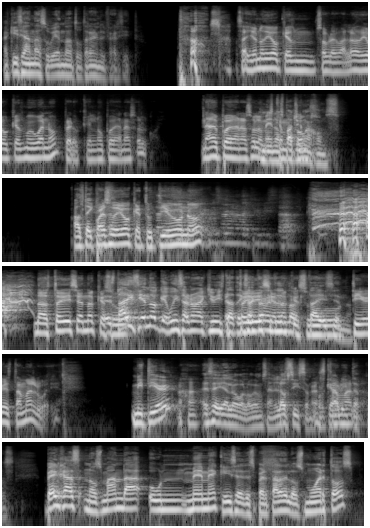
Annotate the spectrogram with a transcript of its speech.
Aquí se anda subiendo a tu tren el Fercito. o sea, yo no digo que es sobrevalorado, digo que es muy bueno, pero que él no puede ganar solo. Nadie puede ganar solo. Menos que Patrick Mahomes. Mahomes. I'll take Por it. eso digo que tu tier 1. No, estoy diciendo que su. Está diciendo que Winston no era QB stat. Estoy Exactamente diciendo es lo que que su está diciendo. tier está mal, güey. Mi tier, Ajá. ese ya luego lo vemos en Love Season, porque Está ahorita, mal. pues. Benjas nos manda un meme que dice despertar de los muertos,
